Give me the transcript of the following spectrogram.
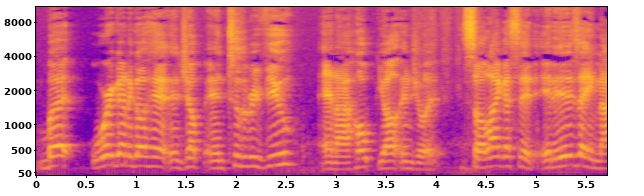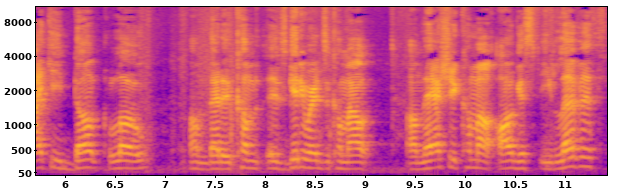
But we're going to go ahead and jump into the review and I hope y'all enjoy it. So like I said, it is a Nike Dunk Low um, that it come, is getting ready to come out. Um, they actually come out August 11th.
